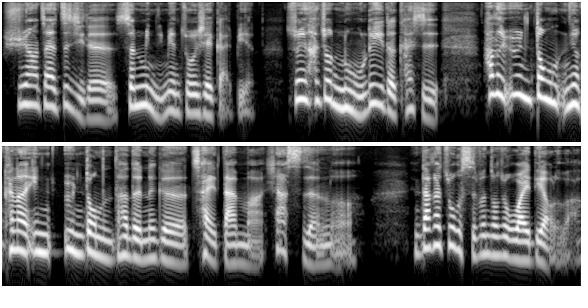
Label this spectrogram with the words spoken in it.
需要在自己的生命里面做一些改变。所以她就努力的开始他的运动，你有看到运运动的他的那个菜单吗？吓死人了！你大概做个十分钟就歪掉了吧？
